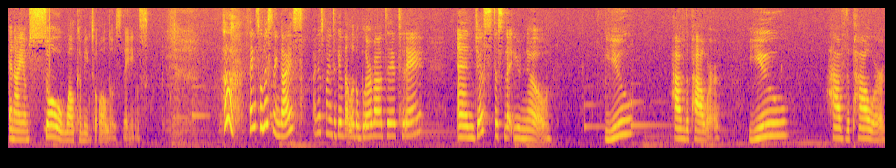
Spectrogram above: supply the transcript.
And I am so welcoming to all those things. Thanks for listening, guys. I just wanted to give that little blurb out there today. And just to let you know, you have the power. You have the power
